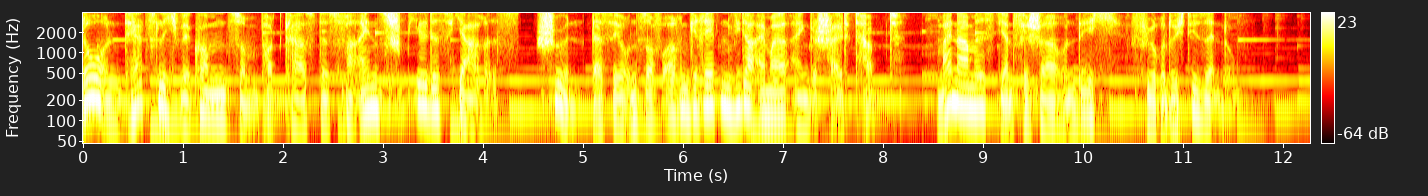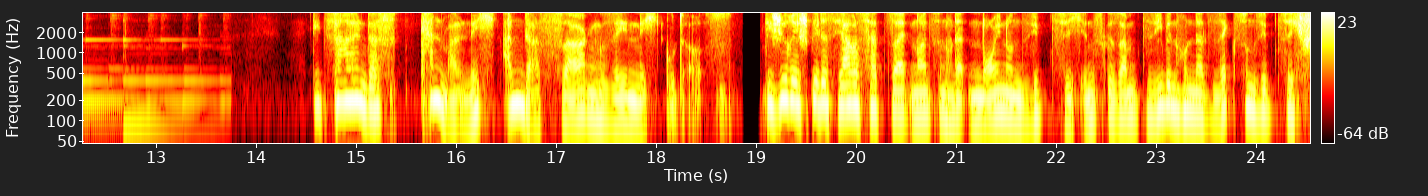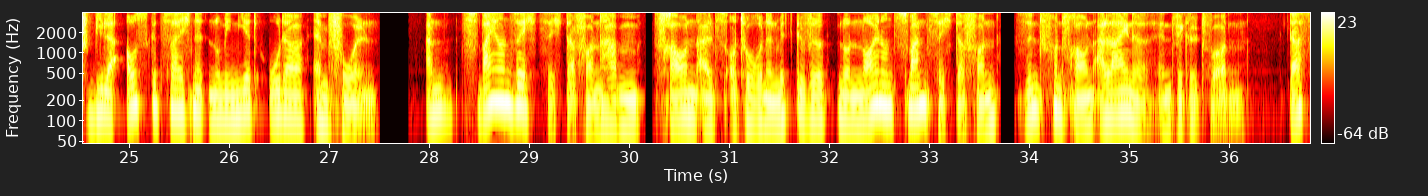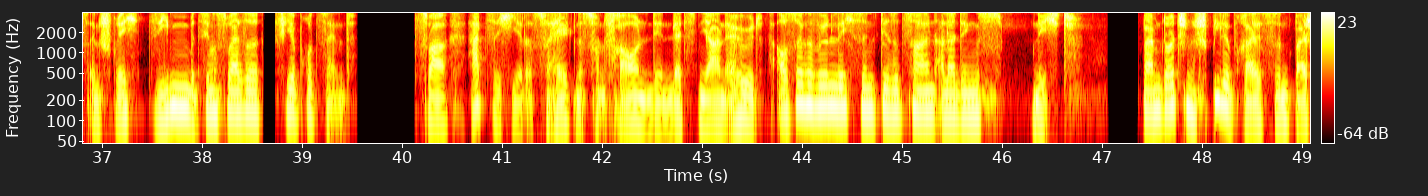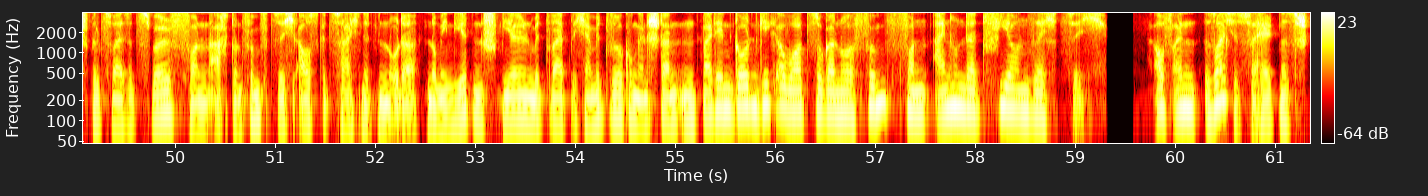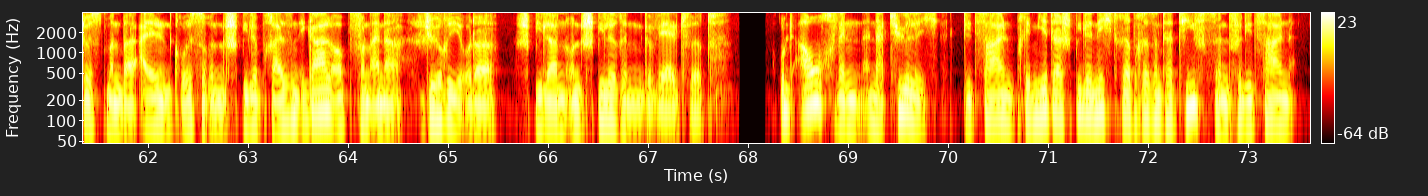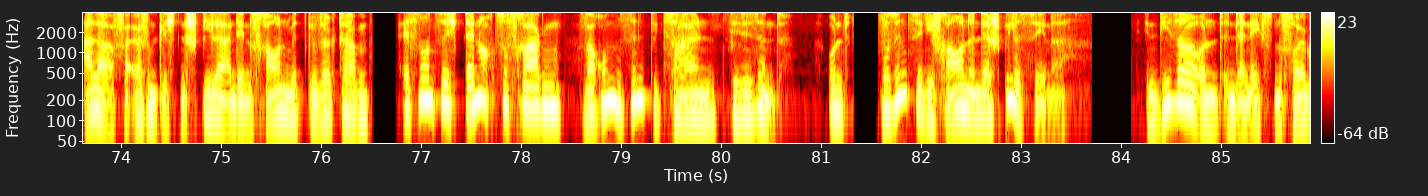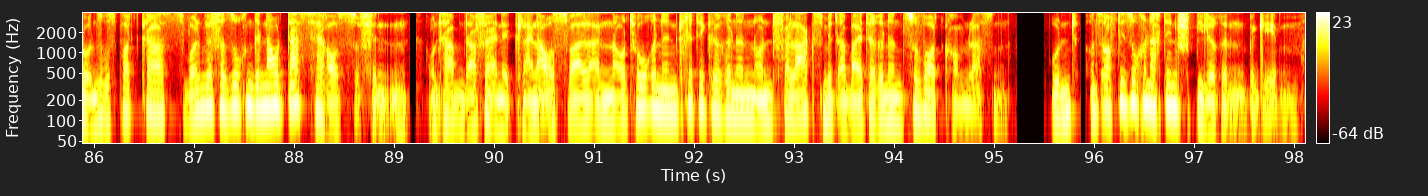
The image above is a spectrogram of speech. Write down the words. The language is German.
Hallo und herzlich willkommen zum Podcast des Vereins Spiel des Jahres. Schön, dass ihr uns auf euren Geräten wieder einmal eingeschaltet habt. Mein Name ist Jan Fischer und ich führe durch die Sendung. Die Zahlen, das kann man nicht anders sagen, sehen nicht gut aus. Die Jury Spiel des Jahres hat seit 1979 insgesamt 776 Spiele ausgezeichnet, nominiert oder empfohlen. An 62 davon haben Frauen als Autorinnen mitgewirkt, nur 29 davon sind von Frauen alleine entwickelt worden. Das entspricht 7 bzw. 4 Prozent. Zwar hat sich hier das Verhältnis von Frauen in den letzten Jahren erhöht, außergewöhnlich sind diese Zahlen allerdings nicht. Beim Deutschen Spielepreis sind beispielsweise 12 von 58 ausgezeichneten oder nominierten Spielen mit weiblicher Mitwirkung entstanden, bei den Golden Geek Awards sogar nur 5 von 164. Auf ein solches Verhältnis stößt man bei allen größeren Spielepreisen, egal ob von einer Jury oder Spielern und Spielerinnen gewählt wird. Und auch wenn natürlich die Zahlen prämierter Spiele nicht repräsentativ sind für die Zahlen aller veröffentlichten Spiele, an denen Frauen mitgewirkt haben, es lohnt sich dennoch zu fragen, warum sind die Zahlen, wie sie sind? Und wo sind sie, die Frauen in der Spieleszene? In dieser und in der nächsten Folge unseres Podcasts wollen wir versuchen, genau das herauszufinden und haben dafür eine kleine Auswahl an Autorinnen, Kritikerinnen und Verlagsmitarbeiterinnen zu Wort kommen lassen und uns auf die Suche nach den Spielerinnen begeben.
